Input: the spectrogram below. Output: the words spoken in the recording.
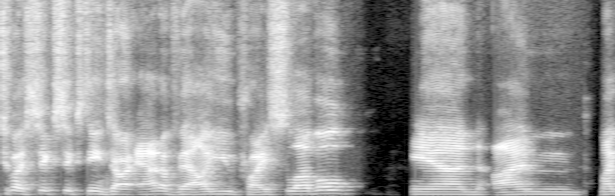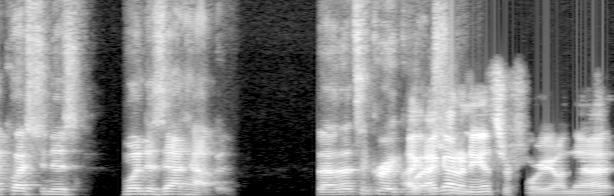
Two by six 16s are at a value price level. And I'm my question is, when does that happen? Now, that's a great I, question. I got an answer for you on that.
